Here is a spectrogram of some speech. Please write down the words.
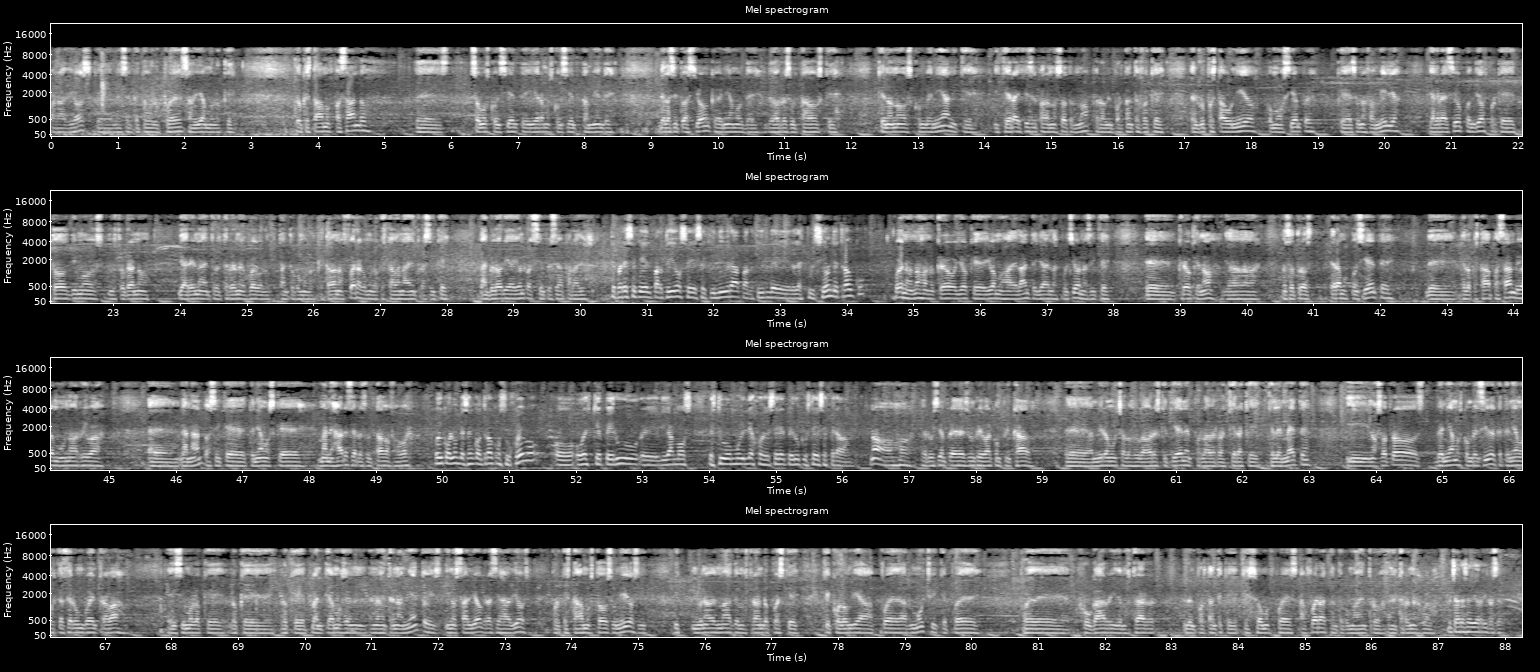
para Dios, que Él es el que todo lo puede. Sabíamos lo que, lo que estábamos pasando. Somos conscientes y éramos conscientes también de, de la situación, que veníamos de, de dos resultados que, que no nos convenían y que, y que era difícil para nosotros, ¿no? Pero lo importante fue que el grupo estaba unido, como siempre, que es una familia, y agradecido con Dios porque todos dimos nuestro grano de arena dentro del terreno de juego, tanto como los que estaban afuera como los que estaban adentro. Así que la gloria y honra siempre sea para Dios. ¿Te parece que el partido se desequilibra a partir de, la expulsión de Trauco? Bueno, no, no, creo yo que íbamos adelante ya en la expulsión, así que eh, creo que no. Ya nosotros éramos conscientes de, de lo que estaba pasando, íbamos uno arriba eh, ganando, así que teníamos que manejar ese resultado a favor. ¿Hoy Colombia se ha encontrado con su juego o, es que Perú, eh, digamos, estuvo muy lejos de ser el Perú que ustedes esperaban? No, Perú siempre es un rival complicado. Eh, admiro mucho a los jugadores que tienen por la berraquera que, que le meten y nosotros veníamos convencidos de que teníamos que hacer un buen trabajo. E hicimos lo que, lo que, lo que planteamos en, en los entrenamientos y, y, nos salió, gracias a Dios, porque estábamos todos unidos y, y, y una vez más demostrando pues que, que, Colombia puede dar mucho y que puede, puede jugar y demostrar lo importante que, que somos pues afuera, tanto como adentro en el terreno de juego. Muchas gracias, Dios Gracias.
